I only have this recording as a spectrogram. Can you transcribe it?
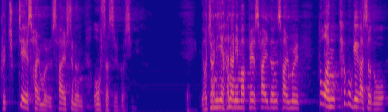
그 축제의 삶을 살 수는 없었을 것입니다. 여전히 하나님 앞에 살던 삶을 또한 타국에 가서도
